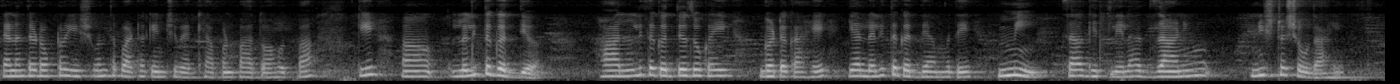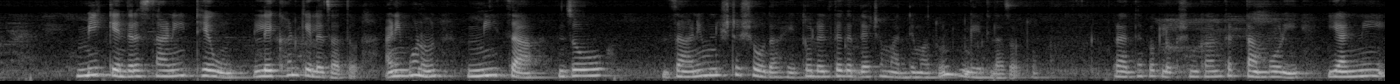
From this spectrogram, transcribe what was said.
त्यानंतर डॉक्टर यशवंत पाठक यांची व्याख्या आपण पाहतो आहोत पहा की ललित गद्य हा ललित गद्य जो काही घटक आहे या ललित गद्यामध्ये मीचा घेतलेला जाणीवनिष्ठ शोध आहे. मी केंद्रस्थानी ठेवून लेखन केलं जातं आणि म्हणून मीचा जो जाणीवनिष्ठ शोध आहे तो ललित गद्याच्या माध्यमातून घेतला जातो. प्राध्यापक लक्ष्मीकांत तांबोळी यांनी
